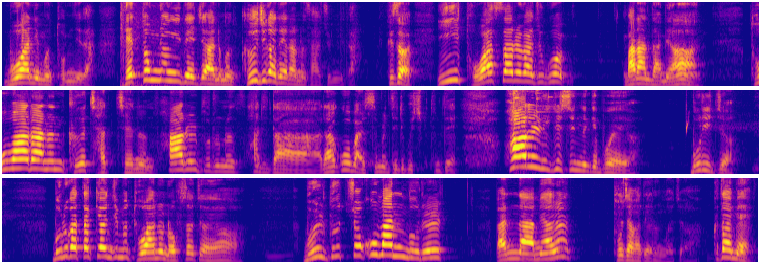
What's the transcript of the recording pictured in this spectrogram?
뭐 아니면 돕니다. 대통령이 되지 않으면 거지가 되라는 사주입니다. 그래서 이 도화살을 가지고 말한다면 도화라는 그 자체는 화를 부르는 살이다라고 말씀을 드리고 싶은데 화를 이길 수 있는 게 뭐예요? 물이죠. 물을 갖다 끼얹으면 도화는 없어져요. 물도 조그만 물을 만나면 부자가 되는 거죠. 그 다음에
